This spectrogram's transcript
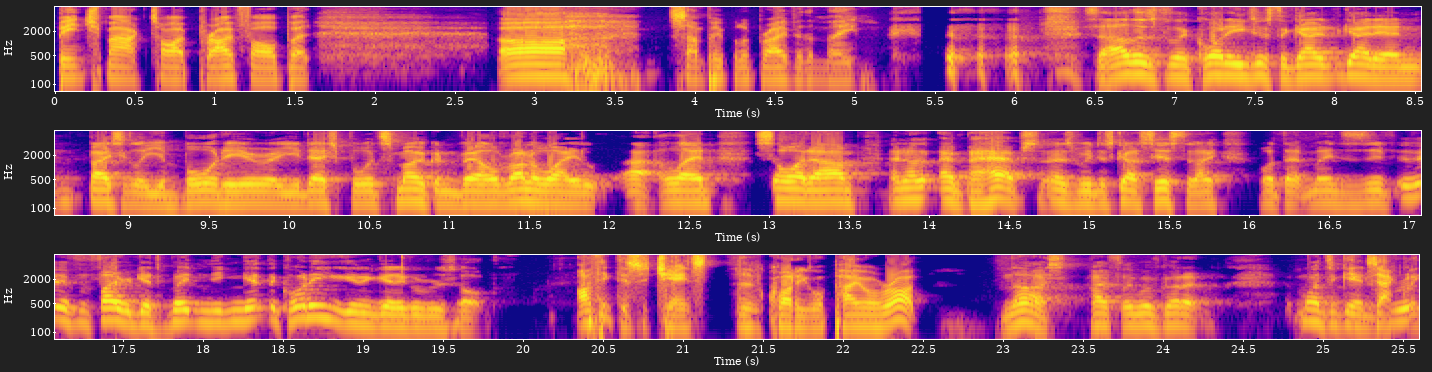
benchmark type profile. But oh, some people are braver than me. So others for the quaddy just to go go down basically your board here or your dashboard, smoke and valve, runaway uh, lad, sidearm, and uh, and perhaps as we discussed yesterday, what that means is if if the favourite gets beaten, you can get the quaddy, you're going to get a good result. I think there's a chance the quaddy will pay all right. Nice. Hopefully we've got it. Once again, Exactly.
